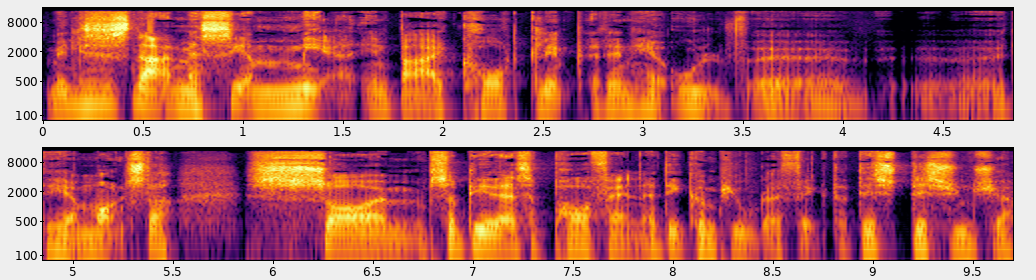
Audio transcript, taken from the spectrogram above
Men lige så snart man ser mere end bare et kort glimt af den her ulv, øh, øh det her monster, så, øhm, så bliver det altså påfaldende, at det er computereffekter. Det, det synes jeg.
